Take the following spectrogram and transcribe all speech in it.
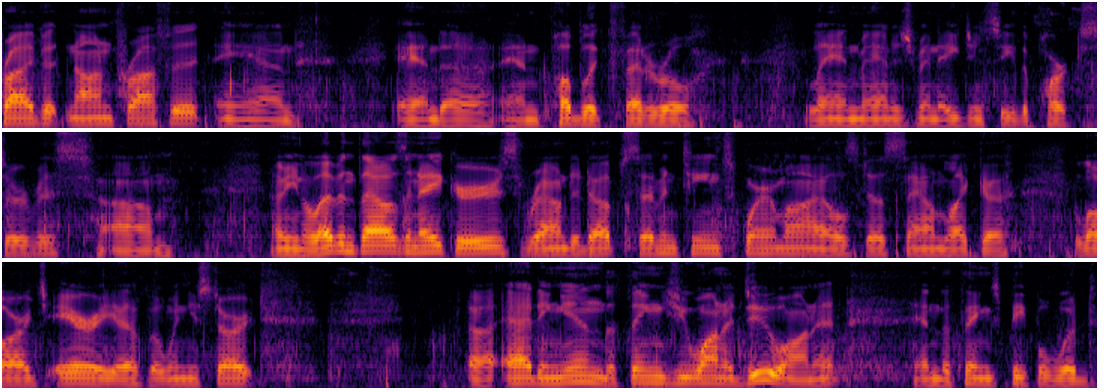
private nonprofit and and uh, and public federal land management agency, the Park Service. Um, I mean, 11,000 acres rounded up, 17 square miles does sound like a large area, but when you start uh, adding in the things you want to do on it and the things people would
